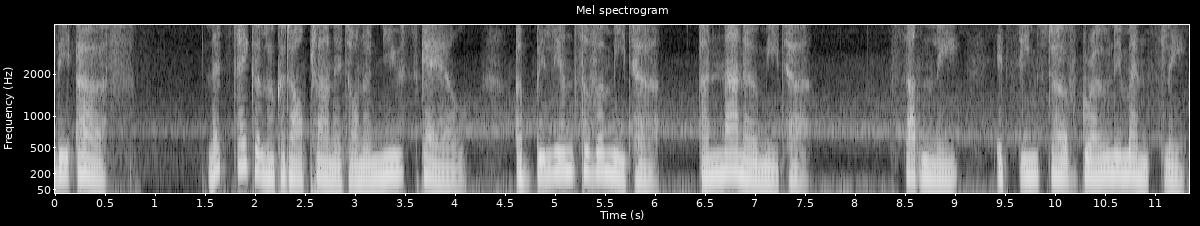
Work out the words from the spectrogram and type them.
The Earth. Let's take a look at our planet on a new scale a billionth of a meter, a nanometer. Suddenly, it seems to have grown immensely.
